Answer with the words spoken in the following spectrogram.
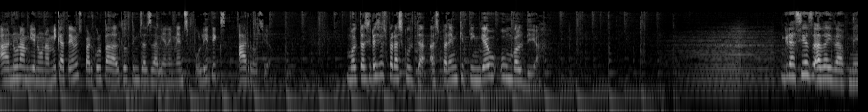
en un ambient una mica temps per culpa dels últims esdeveniments polítics a Rússia. Moltes gràcies per escoltar. Esperem que tingueu un bon dia. Gràcies, Ada i Dafne.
